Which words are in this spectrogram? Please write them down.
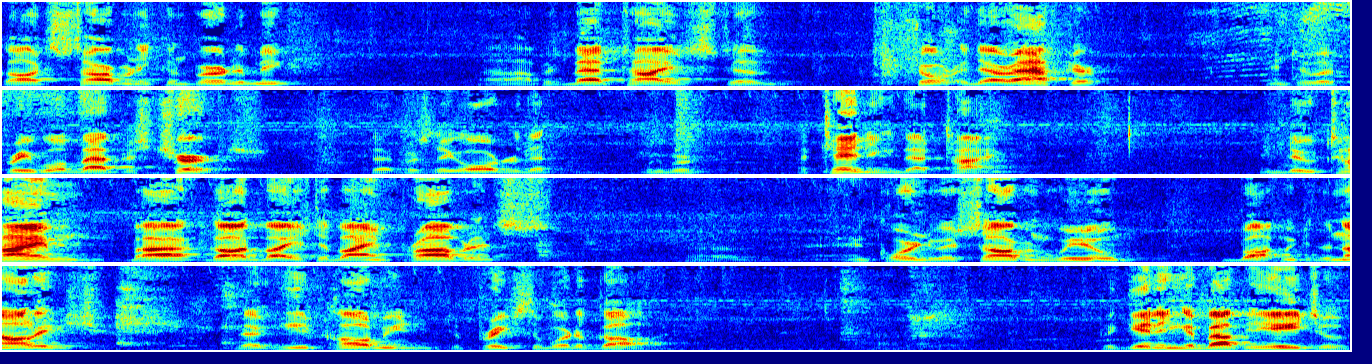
God sovereignly converted me. Uh, I was baptized uh, shortly thereafter into a Free Will Baptist church. That was the order that we were attending at that time. In due time, by God, by His divine providence, uh, and according to His sovereign will, brought me to the knowledge that he had called me to preach the Word of God. Beginning about the age of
